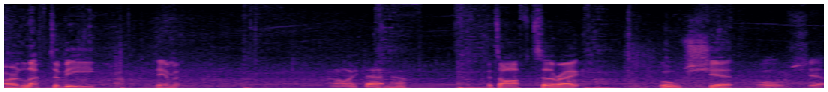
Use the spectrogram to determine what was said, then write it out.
are left to be. Damn it. I don't like that now. It's off to the right. Oh, shit. Oh shit.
